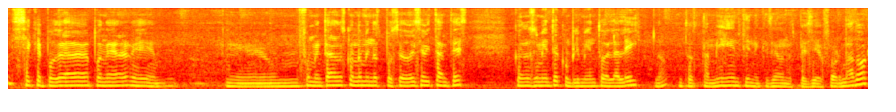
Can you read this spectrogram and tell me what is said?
dice que podrá poner, eh, eh, fomentar a los condominios poseedores y habitantes conocimiento y cumplimiento de la ley, ¿no? Entonces también tiene que ser una especie de formador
